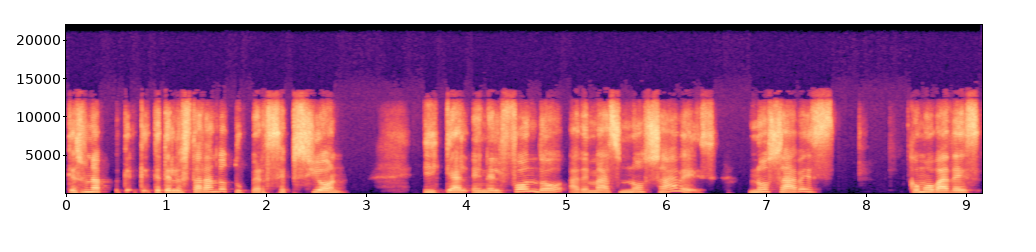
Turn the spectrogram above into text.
que, es una, que, te lo está dando tu percepción y que en el fondo además no sabes, no sabes cómo va des,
